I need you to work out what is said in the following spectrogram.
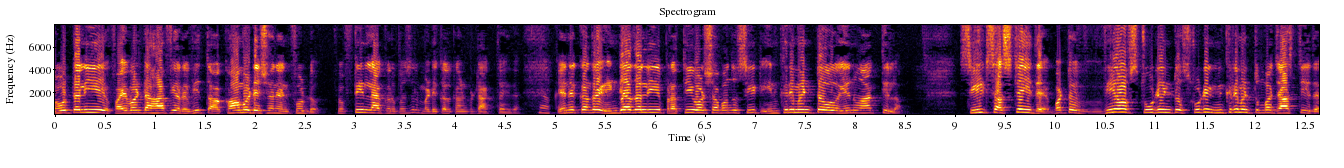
totally five and half year with accommodation and food fifteen lakh rupees medical complete ಆಗ್ತಾ ಇದೆ. ಏನಕ್ಕಂದ್ರೆ ಇಂಡಿಯಾದಲ್ಲಿ ಪ್ರತಿ ವರ್ಷ ಬಂದು ಸೀಟ್ ಇನ್ಕ್ರಿಮೆಂಟ್ ಏನು ಆಗ್ತಿಲ್ಲ. ಸೀಟ್ಸ್ ಅಷ್ಟೇ ಇದೆ. But way of student student increment ತುಂಬಾ ಜಾಸ್ತಿ ಇದೆ.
